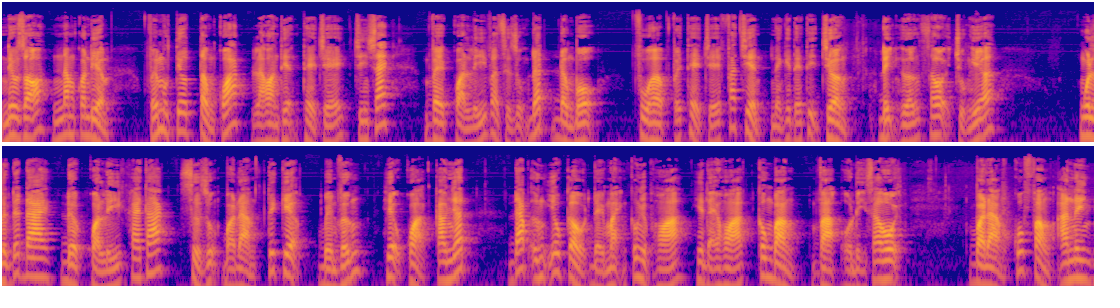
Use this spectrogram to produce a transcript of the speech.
nêu rõ 5 quan điểm với mục tiêu tổng quát là hoàn thiện thể chế, chính sách về quản lý và sử dụng đất đồng bộ, phù hợp với thể chế phát triển nền kinh tế thị trường, định hướng xã hội chủ nghĩa. Nguồn lực đất đai được quản lý khai thác, sử dụng bảo đảm tiết kiệm, bền vững, hiệu quả cao nhất, đáp ứng yêu cầu đẩy mạnh công nghiệp hóa, hiện đại hóa, công bằng và ổn định xã hội, bảo đảm quốc phòng an ninh,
